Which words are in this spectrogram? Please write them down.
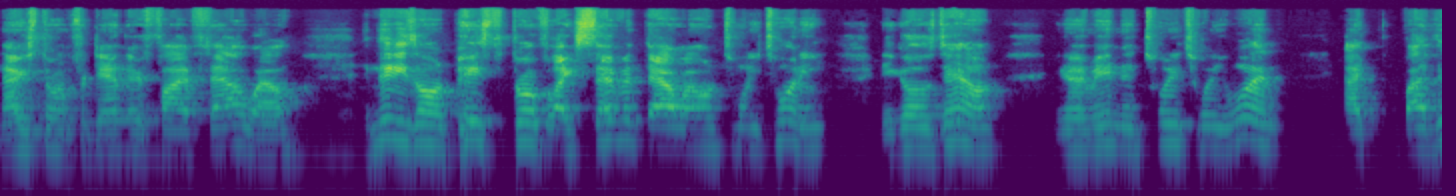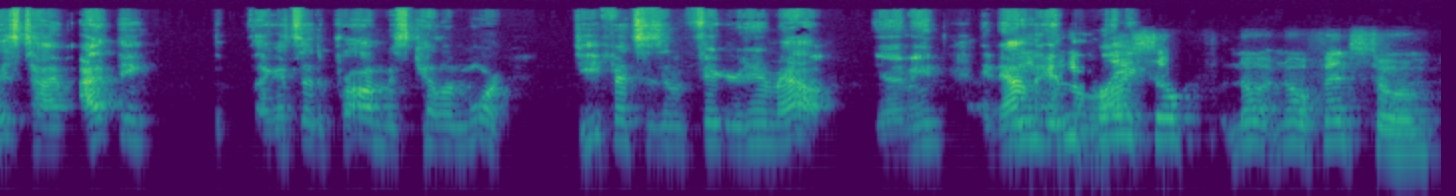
Now he's throwing for damn near five thou wow. And then he's on pace to throw for like seven thou wow in 2020. He goes down. You know what I mean? In 2021, I, by this time, I think, like I said, the problem is Kellen Moore. Defenses haven't figured him out. You know what I mean? And now he, and he the line- plays so no no offense to him,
